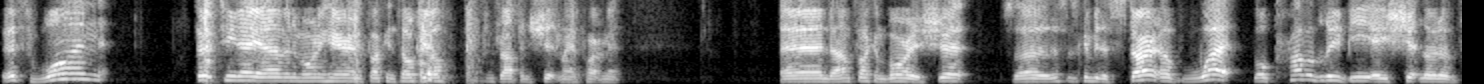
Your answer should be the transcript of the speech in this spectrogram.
it's 1 13 a.m. in the morning here in fucking Tokyo. I'm dropping shit in my apartment, and I'm fucking bored as shit. So this is gonna be the start of what will probably be a shitload of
